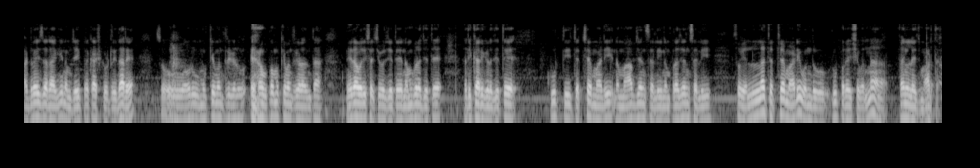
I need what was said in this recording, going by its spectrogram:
ಅಡ್ವೈಸರ್ ಆಗಿ ನಮ್ಮ ಜಯಪ್ರಕಾಶ್ ಗೌಡ್ರು ಇದ್ದಾರೆ ಸೊ, ಅವರು ಮುಖ್ಯಮಂತ್ರಿಗಳು, ಉಪಮುಖ್ಯಮಂತ್ರಿಗಳಾದಂಥ ನೀರಾವರಿ ಸಚಿವರ ಜೊತೆ ನಮ್ಮಗಳ ಜೊತೆ, ಅಧಿಕಾರಿಗಳ ಜೊತೆ ಕೂರ್ತಿ ಚರ್ಚೆ ಮಾಡಿ, ನಮ್ಮ ಆಬ್ಜೆನ್ಸಲ್ಲಿ ನಮ್ಮ ಪ್ರೆಸೆನ್ಸಲ್ಲಿ ಸೊ ಎಲ್ಲ ಚರ್ಚೆ ಮಾಡಿ ಒಂದು ರೂಪರೇಷವನ್ನು ಫೈನಲೈಸ್ ಮಾಡ್ತಾರೆ.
